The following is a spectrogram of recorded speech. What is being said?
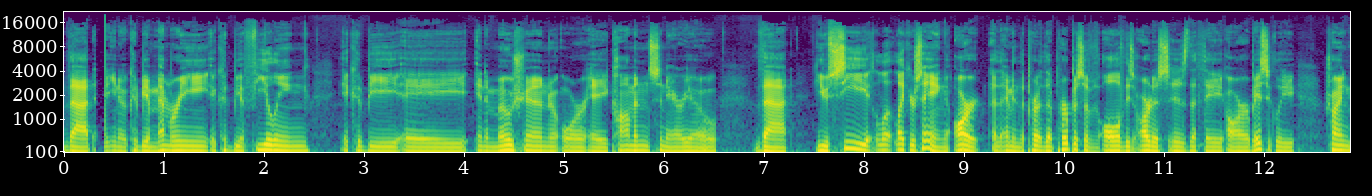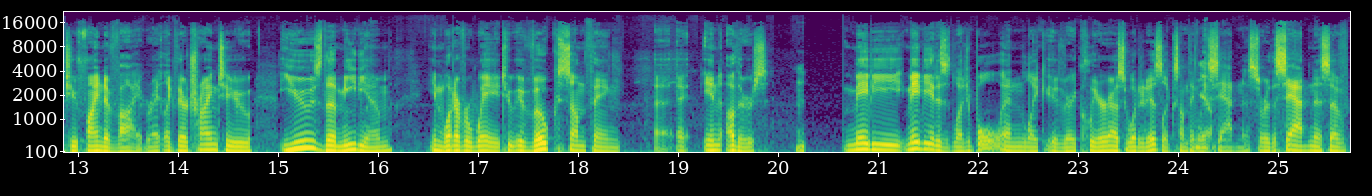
that, you know, it could be a memory, it could be a feeling, it could be a an emotion or a common scenario that you see like you're saying art. I mean the, pur- the purpose of all of these artists is that they are basically trying to find a vibe right? Like they're trying to use the medium in whatever way to evoke something uh, in others maybe maybe it is legible and like very clear as to what it is like something like sadness or the sadness of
